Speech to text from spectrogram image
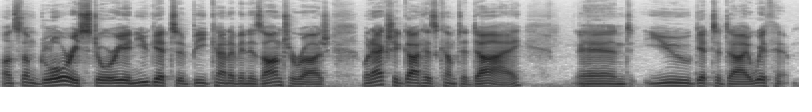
on some glory story and you get to be kind of in his entourage, when actually God has come to die and you get to die with him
